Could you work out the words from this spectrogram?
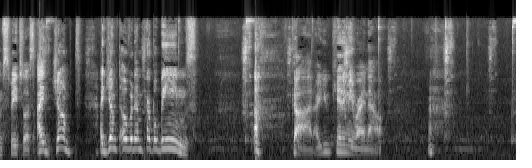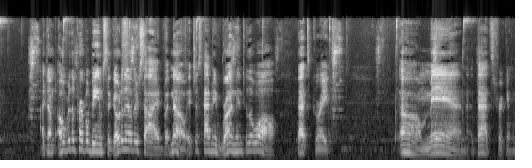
I'm speechless. I jumped! I jumped over them purple beams! Oh, God, are you kidding me right now? I jumped over the purple beams to go to the other side, but no, it just had me run into the wall. That's great. Oh man, that's freaking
